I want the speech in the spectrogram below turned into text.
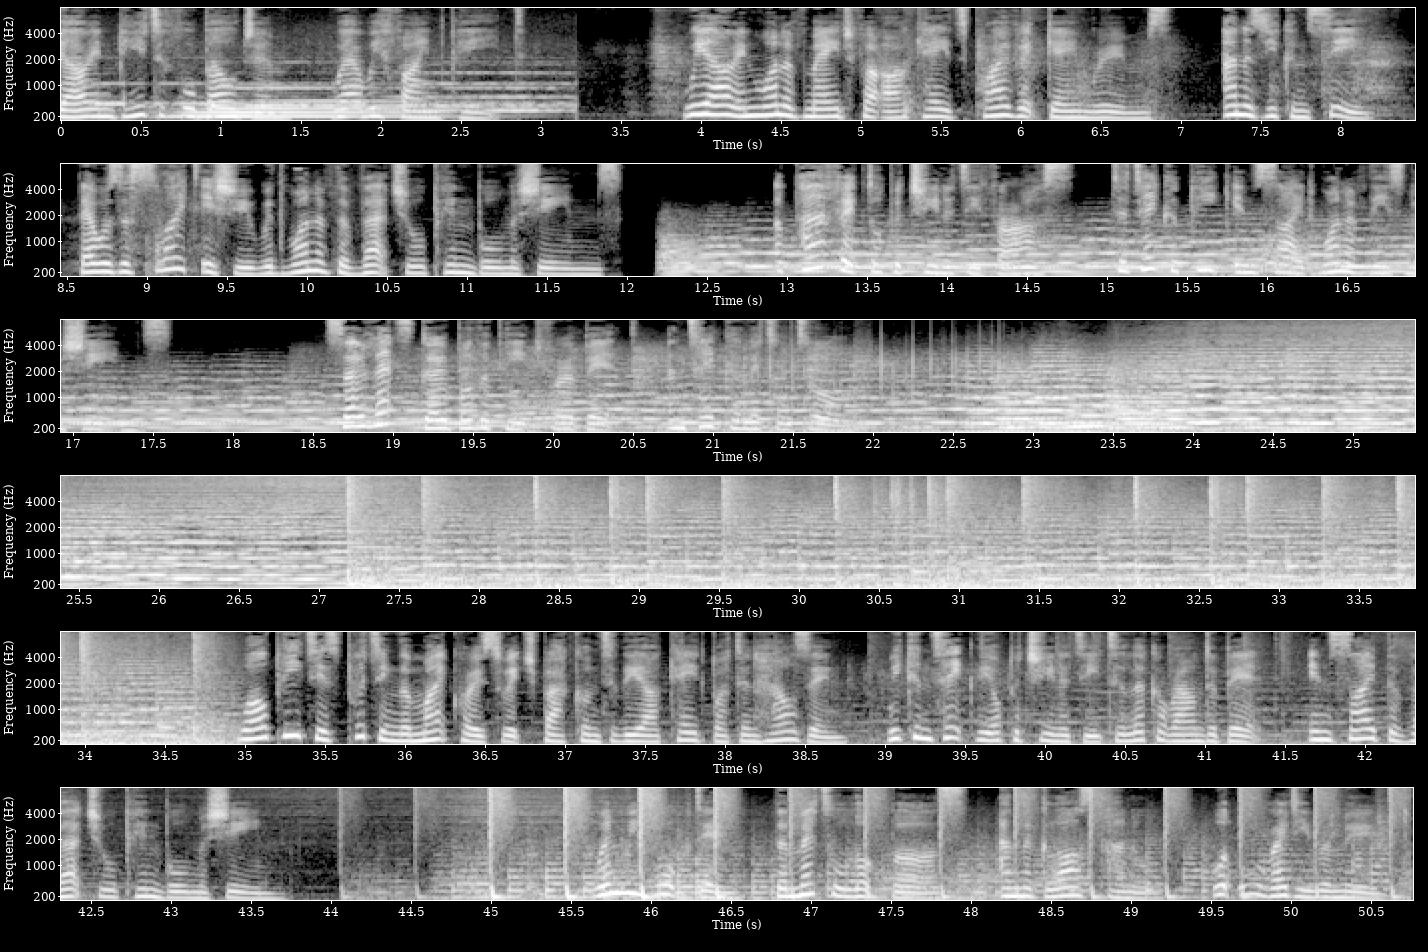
we are in beautiful Belgium, where we find Pete. We are in one of Made for Arcade's private game rooms, and as you can see, there was a slight issue with one of the virtual pinball machines. A perfect opportunity for us to take a peek inside one of these machines. So let's go bother Pete for a bit and take a little tour. While Pete is putting the micro switch back onto the arcade button housing, we can take the opportunity to look around a bit inside the virtual pinball machine. When we walked in, the metal lock bars and the glass panel were already removed.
